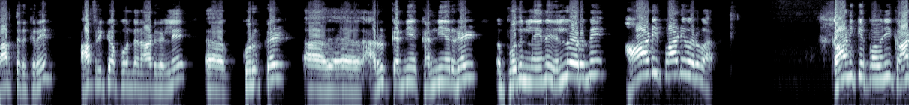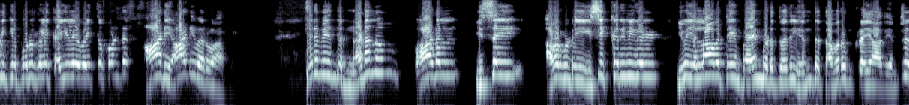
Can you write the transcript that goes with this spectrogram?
பார்த்திருக்கிறேன். ஆப்பிரிக்கா போன்ற நாடுகளிலே குருக்கள் அருட்கன்னிய கன்னியர்கள் பொதுநிலையினர் எல்லோருமே ஆடி பாடி வருவார். காணிக்க பவனி காணிக்க பொருட்களை கையிலே வைத்துக் கொண்டு ஆடி ஆடி வருவார்கள். எனவே இந்த நடனம் பாடல் இசை அவர்களுடைய இசைக்கருவிகள் இவை எல்லாவற்றையும் பயன்படுத்துவதில் எந்த தவறும் கிடையாது என்று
